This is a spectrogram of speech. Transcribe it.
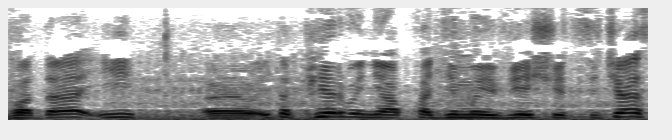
вода и э, это первые необходимые вещи. Сейчас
